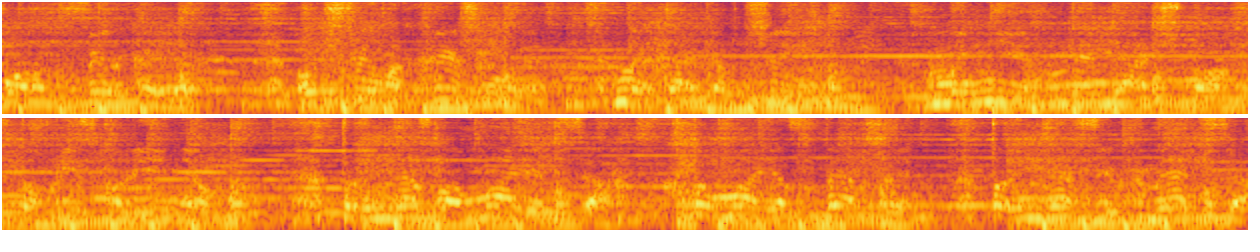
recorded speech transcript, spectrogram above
Ворог зиркає, очима хижими, нехай гарчить. Мені не лячно, хто вріз корінням, той не зламається, хто має стержень, той не зігнеться.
